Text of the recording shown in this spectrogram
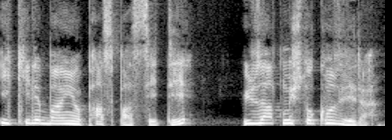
İkili banyo paspas seti 169 lira.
